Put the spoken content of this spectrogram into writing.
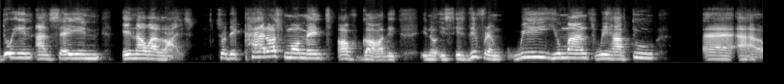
doing and saying in our lives. So the kairos moment of God, you know, is, is different. We humans, we have two uh, uh,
